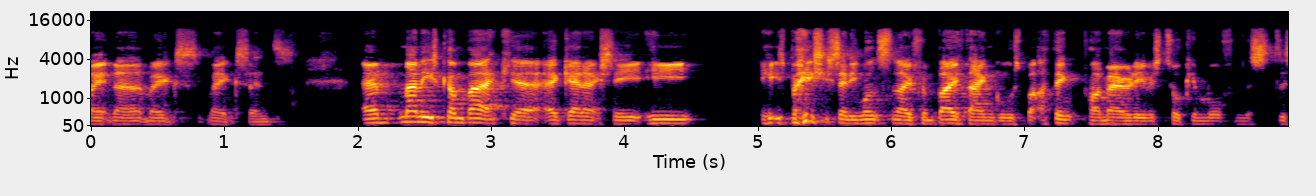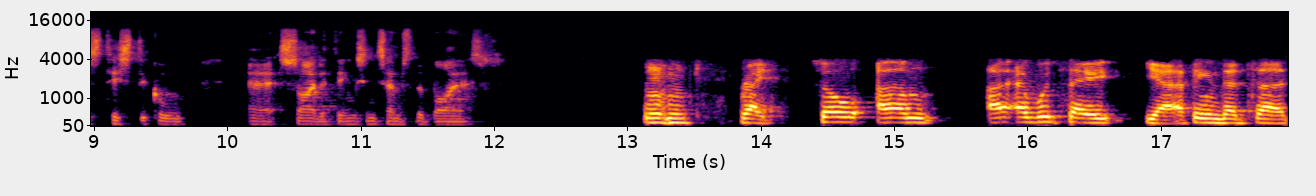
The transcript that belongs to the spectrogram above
Mate, no, that makes makes sense. Um, Manny's come back uh, again. Actually, he he's basically said he wants to know from both angles, but I think primarily he was talking more from the statistical uh, side of things in terms of the bias. Mm-hmm. Right. So um, I, I, would say, yeah, I think that's uh,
